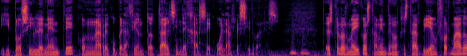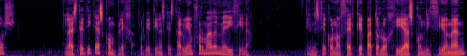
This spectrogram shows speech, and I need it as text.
y posiblemente con una recuperación total sin dejar secuelas residuales. Pero es que los médicos también tenemos que estar bien formados. En la estética es compleja porque tienes que estar bien formado en medicina Tienes que conocer qué patologías condicionan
